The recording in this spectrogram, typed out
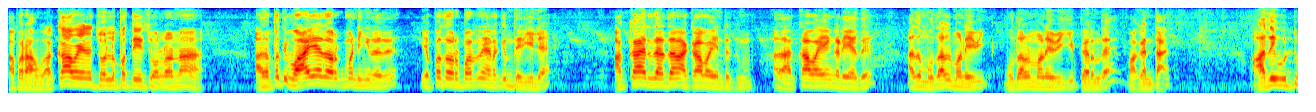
அப்புறம் அவங்க அக்காவை என்ன சொல்ல பற்றி சொல்லணும்னா அதை பற்றி வாயே திறக்க மாட்டேங்கிறாரு. எப்போ திறப்பாருன்னு எனக்கும் தெரியல. அக்கா இருந்தால் தான் அக்கா பையன் இருக்கும். அது அக்கா பையன் கிடையாது. அது முதல் மனைவி முதல் மனைவிக்கு பிறந்த மகன் தான் அதை விட்டு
